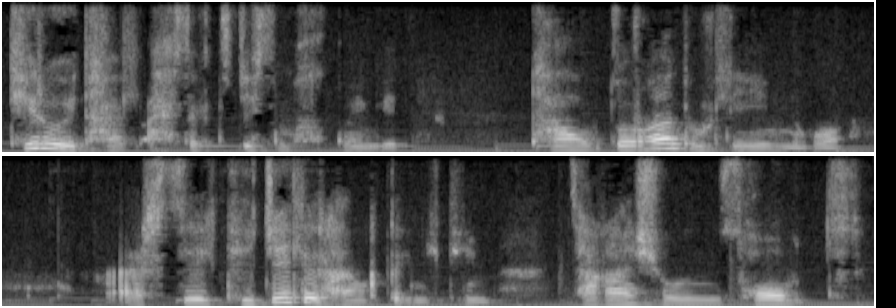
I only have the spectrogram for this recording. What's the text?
тэр үед хасагдчихсан байхгүй ингээд 5 6 төрлийн юм нөгөө арсыг тижээлэр хангадаг нэг тийм цагаан шүн сувд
